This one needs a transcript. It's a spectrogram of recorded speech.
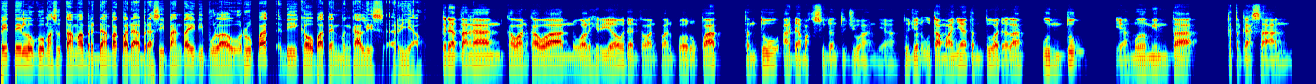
PT Logo Mas Utama berdampak pada abrasi pantai di Pulau Rupat di Kabupaten Bengkalis, Riau. Kedatangan kawan-kawan Walhi Riau dan kawan-kawan Pulau Rupat tentu ada maksud dan tujuan ya. Tujuan utamanya tentu adalah untuk ya meminta ketegasan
